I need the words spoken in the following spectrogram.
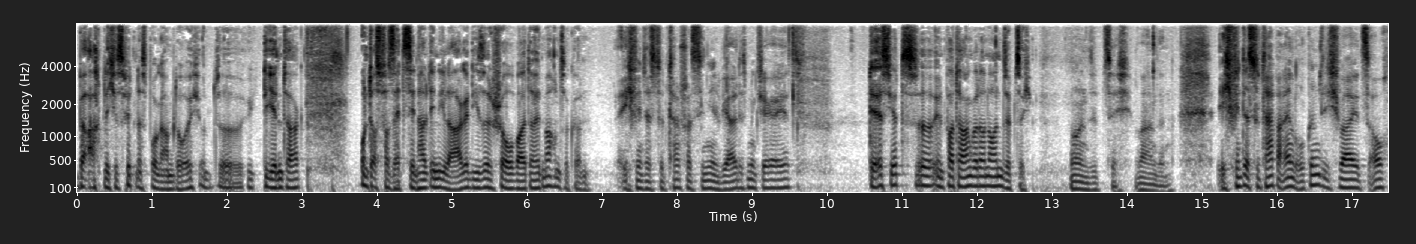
beachtliches Fitnessprogramm durch und äh, jeden Tag. Und das versetzt ihn halt in die Lage, diese Show weiterhin machen zu können. Ich finde das total faszinierend. Wie alt ist Mick Jagger jetzt? Der ist jetzt, äh, in ein paar Tagen wieder 79. 79, Wahnsinn. Ich finde das total beeindruckend. Ich war jetzt auch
